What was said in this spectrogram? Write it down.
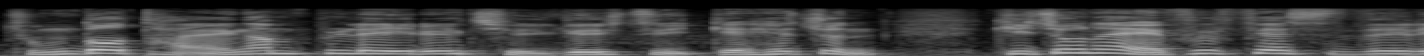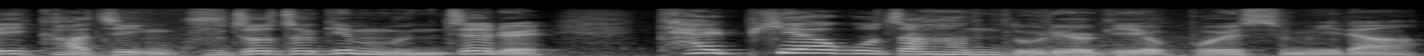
좀 더 다양한 플레이를 즐길 수 있게 해준 기존의 FPS들이 가진 구조적인 문제를 탈피하고자 한 노력이 엿보였습니다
